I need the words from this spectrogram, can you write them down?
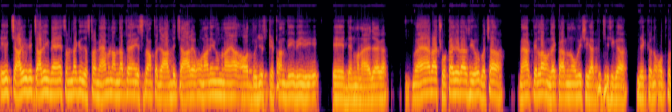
ਇਹ 40 ਦੇ 40 ਮੈਂ ਸਮਝਦਾ ਕਿ ਜਿਸ ਤਰ੍ਹਾਂ ਮੈਂ ਮਨਾਉਂਦਾ ਪਿਆ, ਇਸ ਤਰ੍ਹਾਂ ਪੰਜਾਬ ਦੇ ਚਾਰ ਉਹਨਾਂ ਨੇ ਵੀ ਮਨਾਇਆ ਔਰ ਦੂਜੇ ਸਟੇਟਾਂ ਦੇ ਵੀ ਇਹ ਦਿਨ ਮਨਾਇਆ ਜਾਏਗਾ। ਮੇਰਾ ਛੋਟਾ ਜਿਹੜਾ ਸੀ ਉਹ ਬੱਚਾ, ਮੈਂ ਇਕੱਲਾ ਹੁੰਦੇ ਕਾਰਨ ਉਹ ਵੀ ਸੀਆਰਪੀ ਸੀਗਾ, ਲੇਕਿਨ ਉੱਥੋਂ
